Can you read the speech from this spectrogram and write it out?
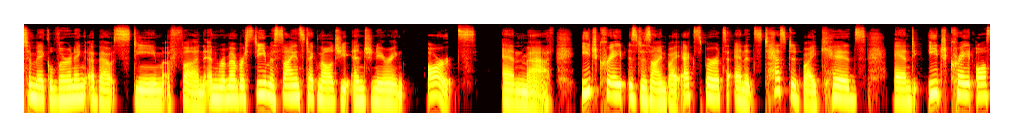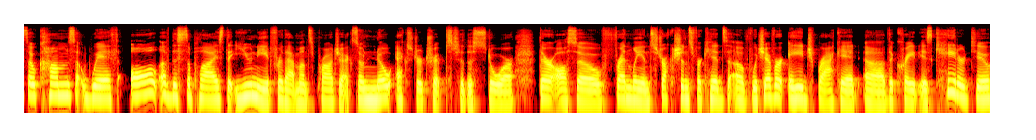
to make learning about STEAM fun. And remember, STEAM is science, technology, engineering, arts and math. Each crate is designed by experts and it's tested by kids. And each crate also comes with all of the supplies that you need for that month's project. So, no extra trips to the store. There are also friendly instructions for kids of whichever age bracket uh, the crate is catered to,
